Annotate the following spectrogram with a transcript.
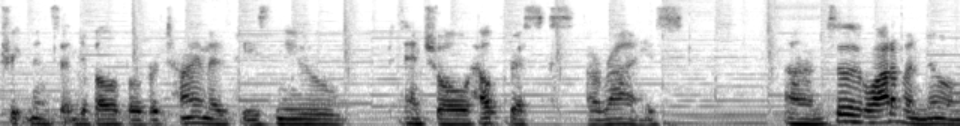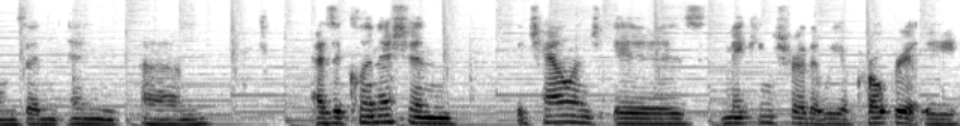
treatments that develop over time as these new potential health risks arise. Um, so there's a lot of unknowns, and and um, as a clinician, the challenge is making sure that we appropriately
